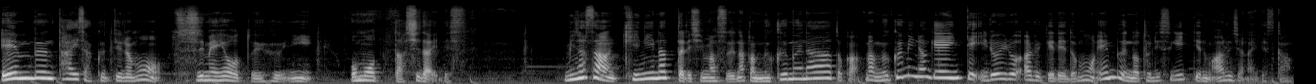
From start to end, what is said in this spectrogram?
塩分対策っていうのも進めようというふうに思った次第です。皆さん気になったりします？なんかむくむなとか、まあ、むくみの原因っていろいろあるけれども塩分の取りすぎっていうのもあるじゃないですか。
